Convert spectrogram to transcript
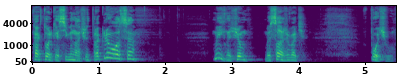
Как только семена начнут проклевываться, мы их начнем высаживать в почву.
